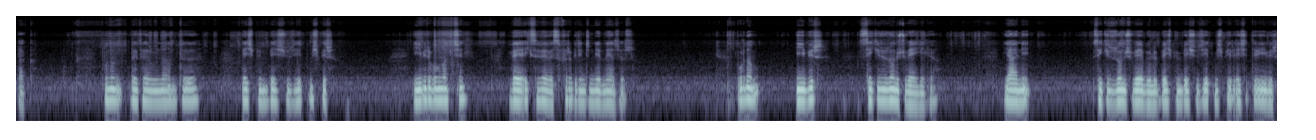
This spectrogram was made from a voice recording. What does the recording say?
Bir dakika. Bunun determinantı 5571. İyi biri bulmak için V eksi V ve sıfırı birincinin yerine yazıyoruz. Buradan i1 813V geliyor. Yani 813V bölü 5571 eşittir i1.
